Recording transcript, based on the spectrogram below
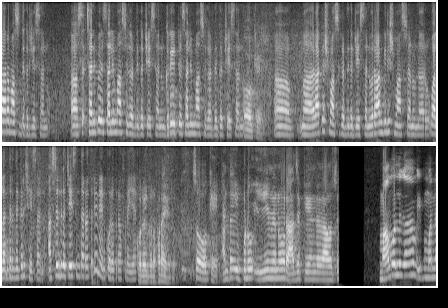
తారా మాస్టర్ దగ్గర చేశాను. చనిపోయిన సలీం మాస్టర్ గారి దగ్గర చేశాను. గ్రేట్ సలీం మాస్టర్ గారి దగ్గర చేశాను. ఓకే. ఆ, ఆ, రాకేష్ మాస్టర్ గారి దగ్గర చేశాను. రామ్ గిరీష్ మాస్టర్ అని ఉన్నారు. వాళ్ళందరి దగ్గర చేశాను. అసిస్టెంట్గా చేసిన తర్వాతనే నేను కొరియోగ్రాఫర్ అయ్యాను. కొరియోగ్రాఫర్ అయ్యారు. So okay. అంటే ఇప్పుడు ఈమెను రాజకీయంగా కావచ్చు. మామూలుగా ఇప్పుడు మన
